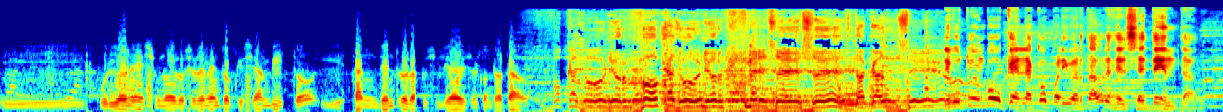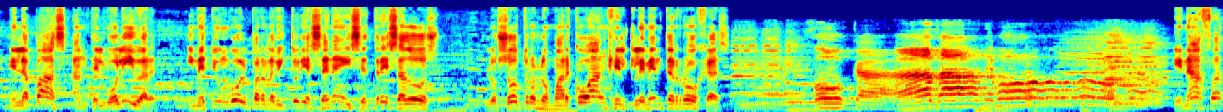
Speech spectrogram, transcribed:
Y Curione es uno de los elementos que se han visto y están dentro de las posibilidades de ser contratados. Boca Junior, Boca Junior, mereces esta canción. Debutó en Boca en la Copa Libertadores del 70, en La Paz ante el Bolívar y metió un gol para la victoria Ceneice 3 a 2. Los otros los marcó Ángel Clemente Rojas. Boca, dale boca. En AFA,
